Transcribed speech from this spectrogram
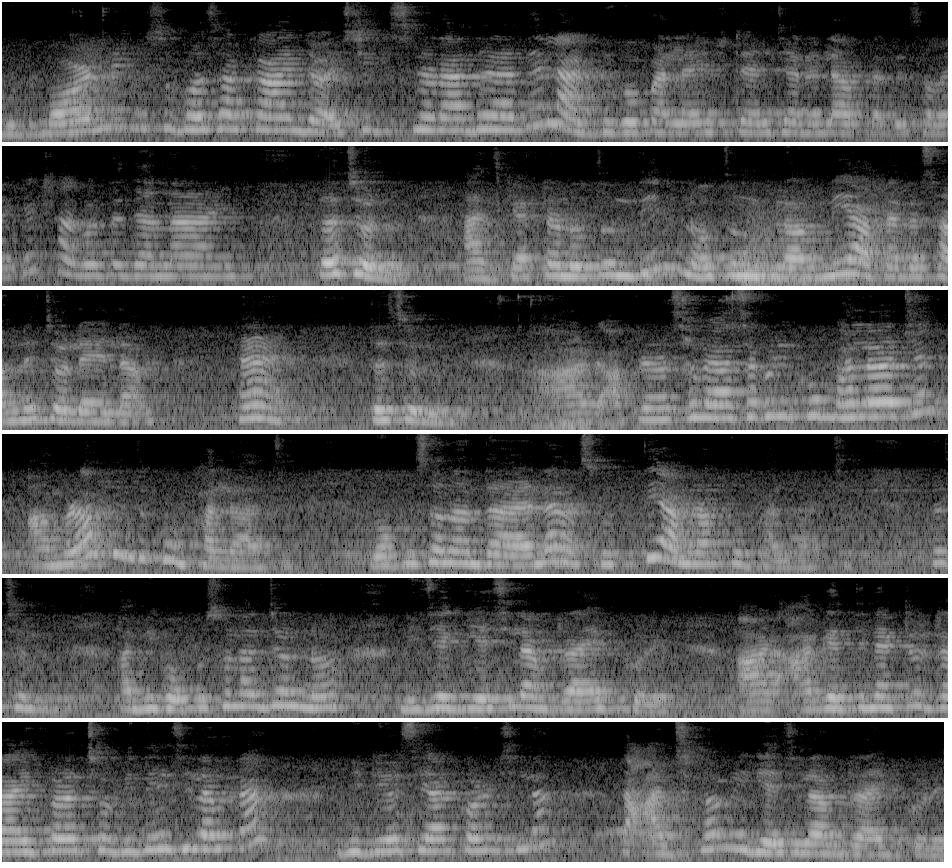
Good morning শুভ সকাল, জয় শ্রীকৃষ্ণ, রাধে রাধে, লাড্ডু গোপাল লাইফস্টাইল চ্যানেলে আপনাদের সবাইকে স্বাগত জানাই। তো চলুন, আজকে একটা নতুন দিন, নতুন ব্লগ নিয়ে আপনাদের সামনে চলে এলাম। হ্যাঁ তো চলুন, আর আপনারা সবাই আশা করি খুব ভালো আছেন, আমরাও কিন্তু খুব ভালো আছি। গোপুসোনার দয়া না, সত্যি আমরা খুব ভালো আছি। তো চলুন, আমি গোপুসোনার জন্য নিজে গিয়েছিলাম ড্রাইভ করে। আর আগের দিন একটা ড্রাইভ করার ছবি দিয়েছিলাম না ভিডিও শেয়ার করেছিলাম। তা আজকেও আমি গিয়েছিলাম ড্রাইভ করে।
